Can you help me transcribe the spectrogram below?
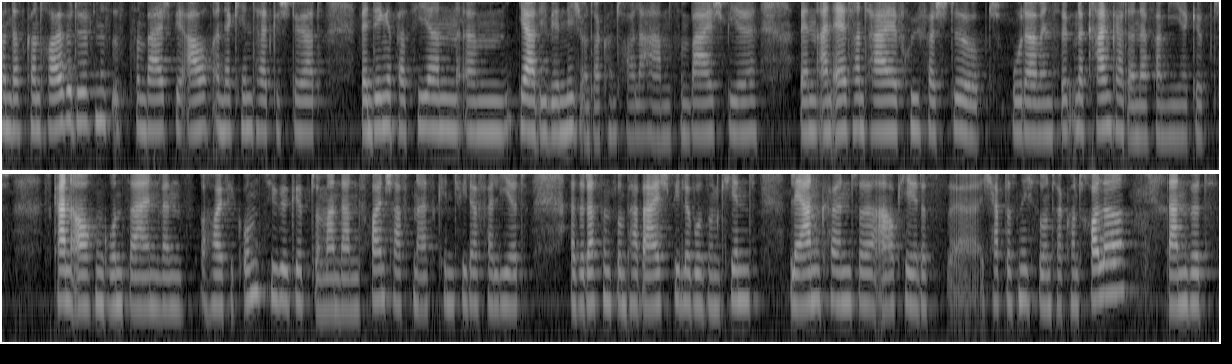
Und das Kontrollbedürfnis ist zum Beispiel auch in der Kindheit gestört, wenn Dinge passieren, ähm, ja, die wir nicht unter Kontrolle haben. Zum Beispiel, wenn ein Elternteil früh verstirbt oder wenn es irgendeine Krankheit in der Familie gibt. Es kann auch ein Grund sein, wenn es häufig Umzüge gibt und man dann Freundschaften als Kind wieder verliert. Also das sind so ein paar Beispiele, wo so ein Kind lernen könnte, ah, okay, das, äh, ich habe das nicht so unter Kontrolle. Dann wird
